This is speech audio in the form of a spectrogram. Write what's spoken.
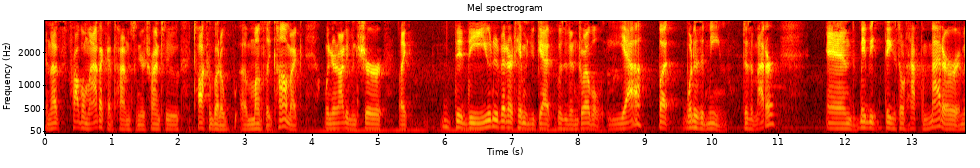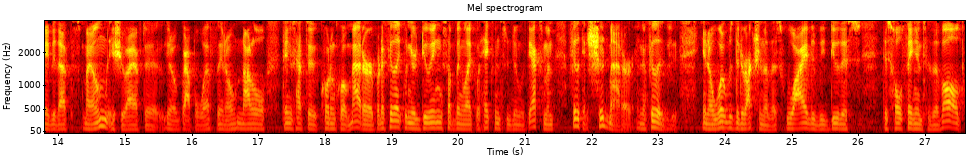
And that's problematic at times when you're trying to talk about a, a monthly comic when you're not even sure, like, did the unit of entertainment you get was it enjoyable? Yeah, but what does it mean? Does it matter? And maybe things don't have to matter and maybe that's my own issue i have to you know grapple with you know. Not all things have to quote unquote matter but i feel like when you're doing something like what hickman's been doing with the x-men i feel like it should matter and i feel like you know what was the direction of this? Why did we do this this whole thing into the vault?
